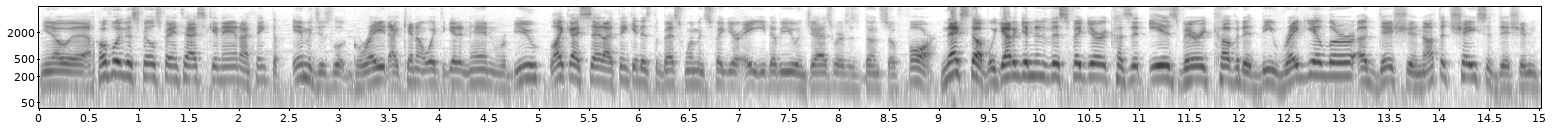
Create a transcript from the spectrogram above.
You know, uh, hopefully this feels fantastic in hand. I think the images look great. I cannot wait to get it in hand and review. Like I said, I think it is the best women's figure AEW and Jazwares has done so far. Next up, we got to get into this figure because it is very coveted. The regular edition, not the Chase edition,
